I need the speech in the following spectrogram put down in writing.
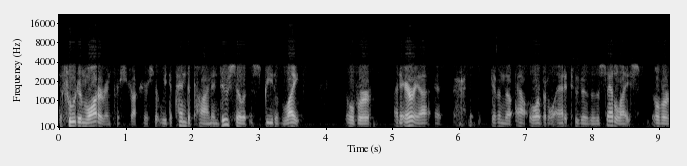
the food and water infrastructures that we depend upon, and do so at the speed of light over an area, given the orbital attitude of the satellites, over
